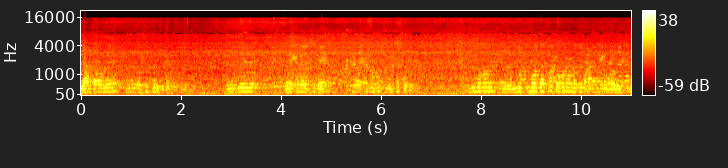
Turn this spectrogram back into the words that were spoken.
যার কারণে উনি অসুস্থ হয়ে পড়েছিলেন উনি যে জেলখানায় ছিলেন চিকিৎসা করে উনি যখন আহ, মৃত্যুপথ তখন ওনাকে মারা নেওয়া হয়েছিল।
